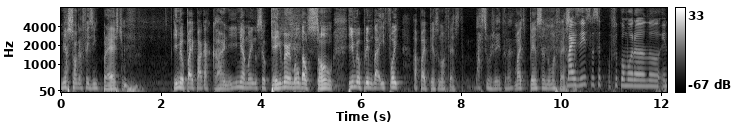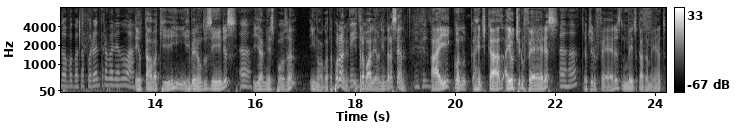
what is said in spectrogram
Minha sogra fez empréstimo. e meu pai paga a carne, e minha mãe não sei o quê, e o meu irmão dá o som, e o meu primo dá, e foi, rapaz, pensa numa festa. Dá-se um jeito, né? Mas pensa numa festa. Mas isso você ficou morando em Nova Guataporã e trabalhando lá. Eu tava aqui em Ribeirão dos Índios Ah, e a minha esposa em Nova Guataporanga e Entendi. trabalhando em Dracena. entendi. Aí quando a gente casa, aí eu tiro férias, Aham. eu tiro férias no meio do casamento,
